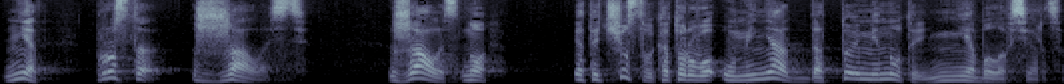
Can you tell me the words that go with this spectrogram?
Нет, просто жалость жалость, но это чувство, которого у меня до той минуты не было в сердце.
